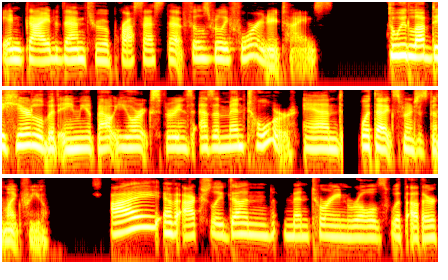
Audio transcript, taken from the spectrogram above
and guide them through a process that feels really foreign at times. So we'd love to hear a little bit, Amy, about your experience as a mentor and what that experience has been like for you. I have actually done mentoring roles with other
